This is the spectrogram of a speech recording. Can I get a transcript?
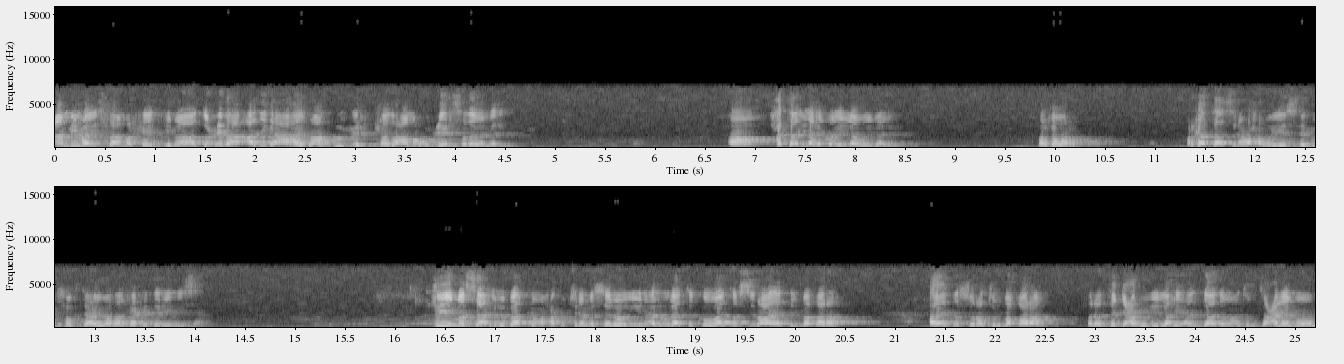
camimaysaa markay timaado cidaan adiga ahayn aan u irkado ama u ciirsadaba malihi xataa ilahay waa ilaawey baa layidhi balka war marka taasina waxa weeye siday u fog tahay baad halkaa ka dareemaysaa. Fiihi masaa'ilu baabkan waxaa ku jira masalooyin. Alula koowaad tafsiru aayat lbaqara aayadda suurat lbaqara falaa tajcaluu lilahi andaada waantum taclamuun.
